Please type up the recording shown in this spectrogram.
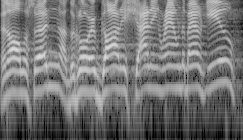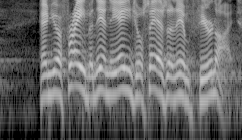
and all of a sudden, uh, the glory of God is shining round about you, and you're afraid. But then the angel says unto them, Fear not,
